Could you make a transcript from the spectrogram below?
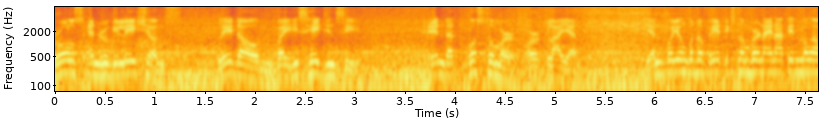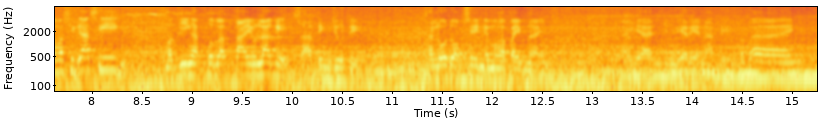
rules and regulations laid down by his agency and that customer or client. Yan po yung Code of Ethics number 9 natin mga masigasig. Mag-ingat po lang tayo lagi sa ating duty. Saludo ako sa inyo mga 5-9. Ayan yung area natin. Bye-bye!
